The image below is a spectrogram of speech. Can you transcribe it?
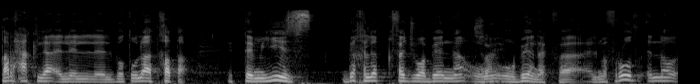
طرحك للبطولات خطأ. التمييز بيخلق فجوة بيننا صحيح. وبينك. فالمفروض إنه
